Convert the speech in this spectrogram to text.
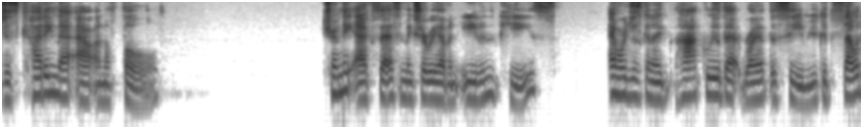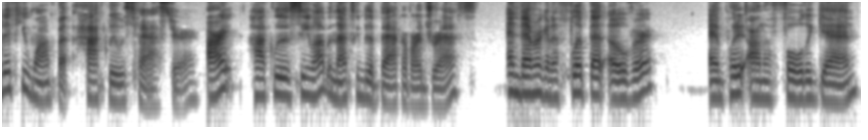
Just cutting that out on a fold. Trim the excess and make sure we have an even piece. And we're just going to hot glue that right up the seam. You could sew it if you want, but hot glue is faster. All right, hot glue the seam up, and that's going to be the back of our dress. And then we're going to flip that over and put it on a fold again,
